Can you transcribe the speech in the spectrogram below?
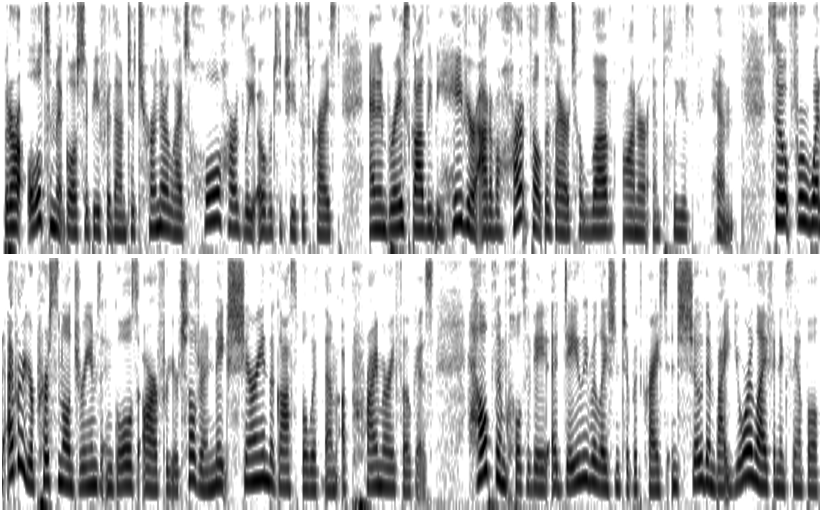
but our ultimate goal should be for them to turn their lives wholeheartedly over to Jesus Christ and embrace godly behavior out of a heartfelt desire to love, honor, and please Him. So, for whatever your personal dreams and goals are for your children, make sharing the gospel with them a primary focus. Help them cultivate a daily relationship with Christ and show them by your life and example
